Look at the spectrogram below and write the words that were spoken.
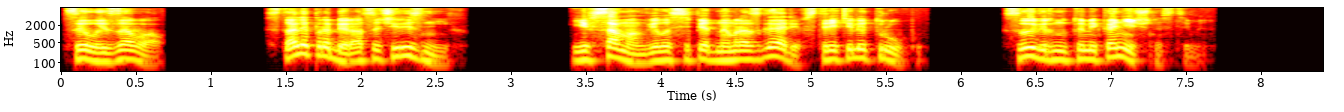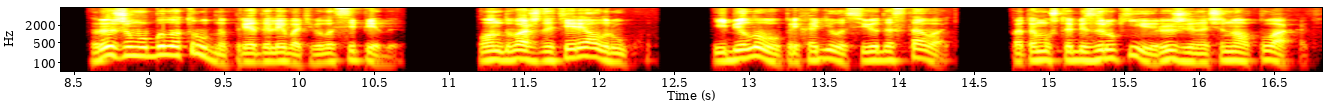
целый завал. Стали пробираться через них и в самом велосипедном разгаре встретили трупы с вывернутыми конечностями. Рыжему было трудно преодолевать велосипеды. Он дважды терял руку, и Белову приходилось ее доставать, потому что без руки Рыжий начинал плакать.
